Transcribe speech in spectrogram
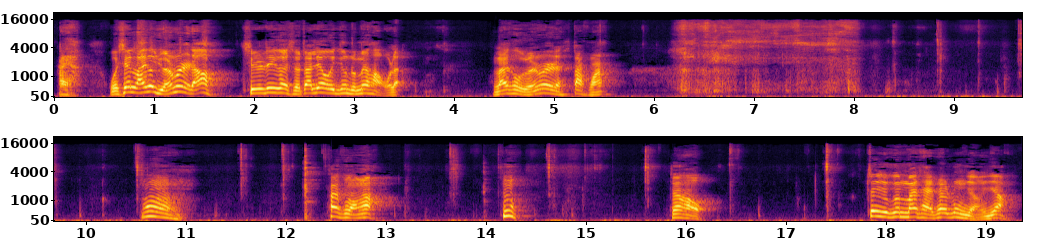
哎呀，我先来个原味的啊！其实这个小蘸料已经准备好了，来口原味的大黄。嗯，太爽了，嗯，真好，这就跟买彩票中奖一样。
